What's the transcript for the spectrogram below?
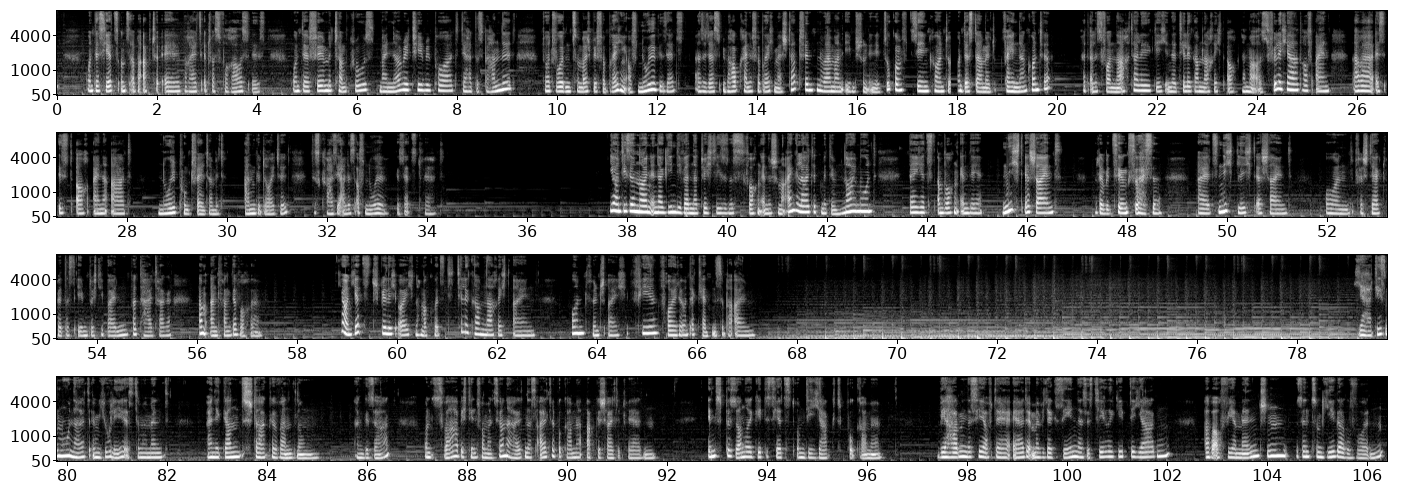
und das jetzt uns aber aktuell bereits etwas voraus ist. Und der Film mit Tom Cruise, Minority Report, der hat das behandelt. Dort wurden zum Beispiel Verbrechen auf Null gesetzt, also dass überhaupt keine Verbrechen mehr stattfinden, weil man eben schon in die Zukunft sehen konnte und das damit verhindern konnte. Hat alles Vor- und Nachteile, gehe ich in der Telegram-Nachricht auch nochmal ausführlicher drauf ein. Aber es ist auch eine Art Nullpunktfeld damit angedeutet, dass quasi alles auf Null gesetzt wird. Ja, und diese neuen Energien, die werden natürlich dieses Wochenende schon mal eingeleitet mit dem Neumond, der jetzt am Wochenende nicht erscheint oder beziehungsweise als Nichtlicht erscheint und verstärkt wird das eben durch die beiden Portaltage am Anfang der Woche. Ja, und jetzt spiele ich euch nochmal kurz die Telegram-Nachricht ein und wünsche euch viel Freude und Erkenntnisse bei allem. Ja, diesen Monat im Juli ist im Moment eine ganz starke Wandlung angesagt. Und zwar habe ich die Information erhalten, dass alte Programme abgeschaltet werden. Insbesondere geht es jetzt um die Jagdprogramme. Wir haben das hier auf der Erde immer wieder gesehen, dass es Tiere gibt, die jagen, Aber auch wir Menschen sind zum Jäger geworden.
